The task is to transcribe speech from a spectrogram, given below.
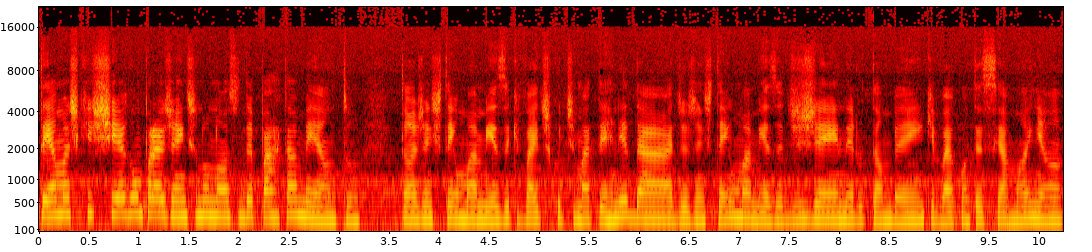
temas que chegam para a gente no nosso departamento. Então a gente tem uma mesa que vai discutir maternidade, a gente tem uma mesa de gênero também que vai acontecer amanhã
